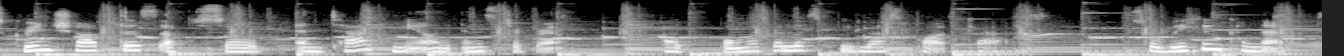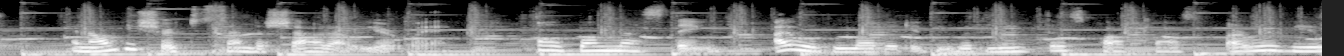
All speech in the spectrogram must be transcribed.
Screenshot this episode and tag me on Instagram at Póngase las Pilas Podcast so we can connect and I'll be sure to send a shout out your way. Oh, one last thing. I would love it if you would leave this podcast a review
